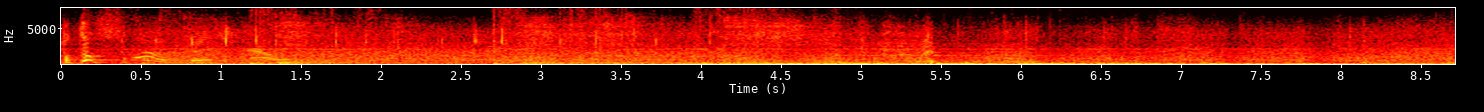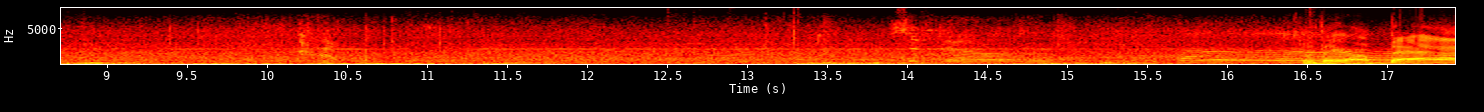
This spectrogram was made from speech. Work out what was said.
What the f- Oh, this now. Sit down. Sit down. They are bad.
